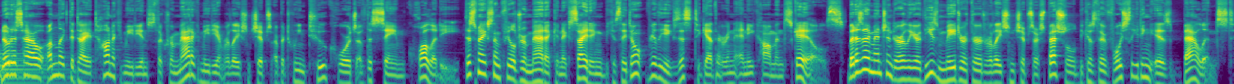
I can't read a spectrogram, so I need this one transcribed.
Notice how, unlike the diatonic mediants, the chromatic mediant relationships are between two chords of the same quality. This makes them feel dramatic and exciting because they don't really exist together in any common scales. But as I mentioned earlier, these major third relationships are special because their voice leading is balanced.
